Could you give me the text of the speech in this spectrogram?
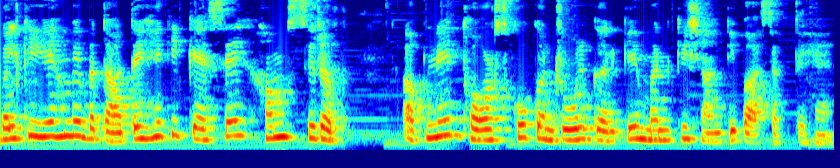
बल्कि ये हमें बताते हैं कि कैसे हम सिर्फ़ अपने थॉट्स को कंट्रोल करके मन की शांति पा सकते हैं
